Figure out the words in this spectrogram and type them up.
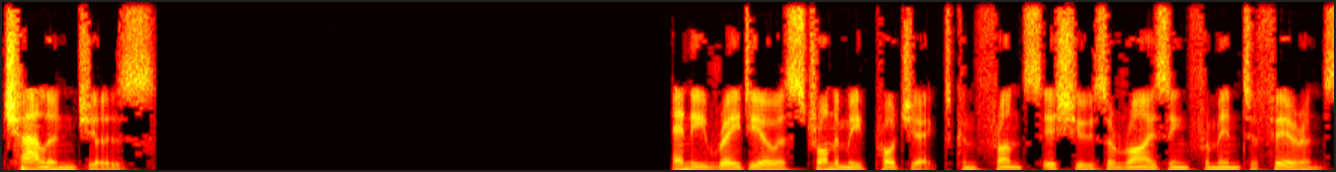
Challenges Any radio astronomy project confronts issues arising from interference,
